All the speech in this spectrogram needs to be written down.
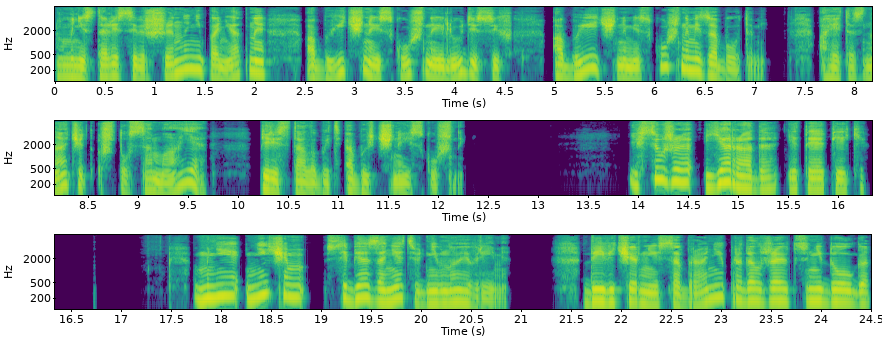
Мне стали совершенно непонятны обычные скучные люди с их обычными скучными заботами. А это значит, что сама я перестала быть обычной и скучной. И все же я рада этой опеке. Мне нечем себя занять в дневное время. Да и вечерние собрания продолжаются недолго,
